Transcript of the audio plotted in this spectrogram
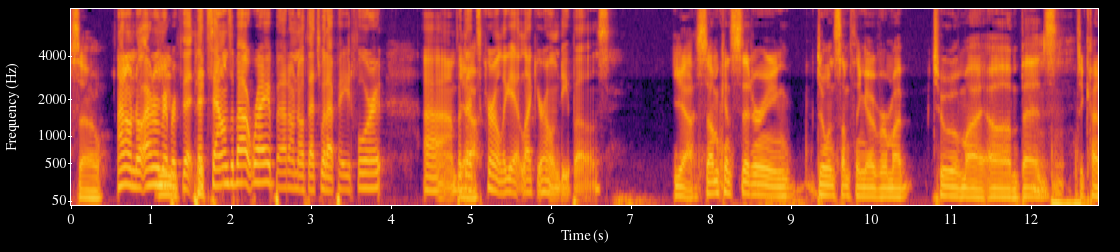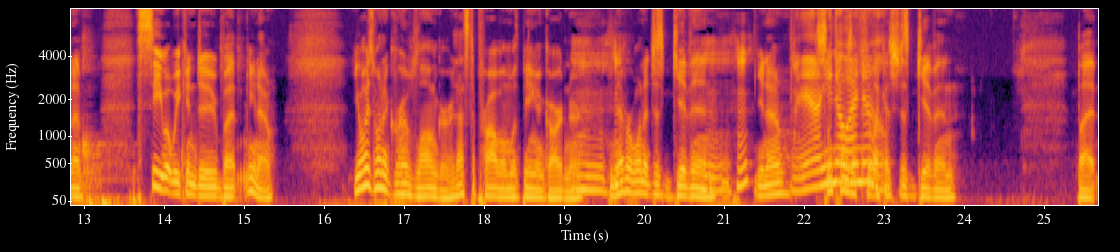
So I don't know. I don't remember if that, pick- that sounds about right, but I don't know if that's what I paid for it. Um, but Yeah. that's currently at like your Home Depots. yeah, so I'm considering doing something over my two of my um, beds to kind of see what we can do. But you know, you always want to grow longer. That's the problem with being a gardener. You never want to just give in. You know. Yeah, you know, Sometimes I feel like it's just given. But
